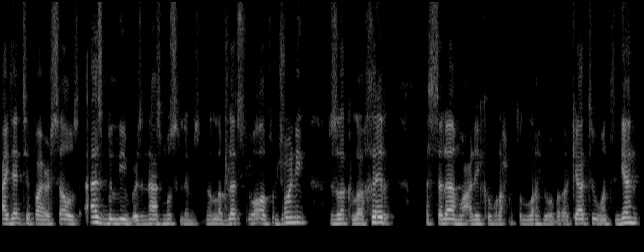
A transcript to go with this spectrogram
identify ourselves as believers and as Muslims. And Allah bless you all for joining. Jazakallah khair. Assalamu alaikum wa rahmatullahi wa barakatuh. Once again,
